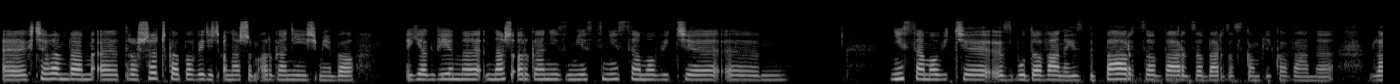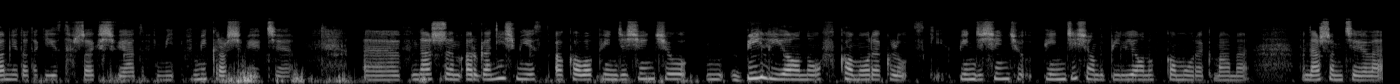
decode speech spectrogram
e, chciałam Wam e, troszeczkę opowiedzieć o naszym organizmie, bo jak wiemy, nasz organizm jest niesamowicie niesamowicie zbudowany, jest bardzo, bardzo, bardzo skomplikowany. Dla mnie to taki jest wszechświat w, mi, w mikroświecie. E, W naszym organizmie jest około 50 bilionów komórek ludzkich. 50, 50 bilionów komórek mamy w naszym ciele,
